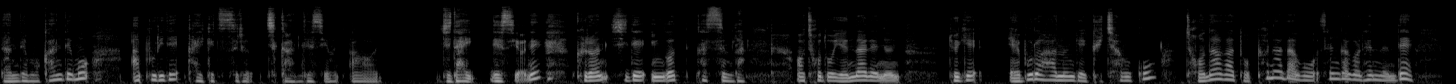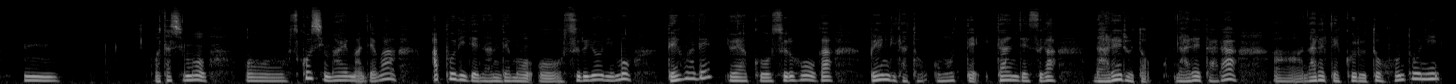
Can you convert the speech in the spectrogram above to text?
난데모 간데모 아플리에解決する 시간ですよ. 어, 時代ですよね. 그런 시대인 것 같습니다. 어, 저도 옛날에는 되게 앱으로 하는 게 귀찮고 전화가 더 편하다고 생각을 했는데 음, 私も少し前まではアプリで何でもするよりも電話で予約をする方が便利だと思っていたんですが慣れると慣れたらあ慣れてくると本当に、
